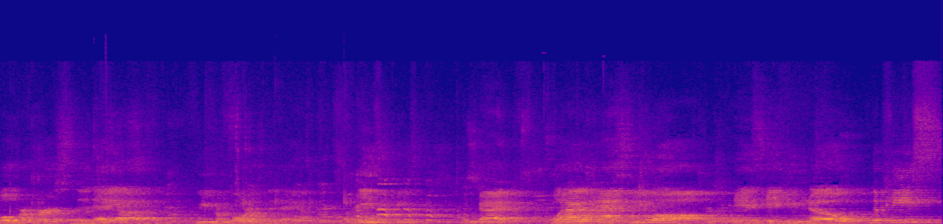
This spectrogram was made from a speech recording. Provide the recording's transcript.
We'll rehearse the day of, we perform the day of. Easy peasy. Okay? What I would ask you all is if you know the piece,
